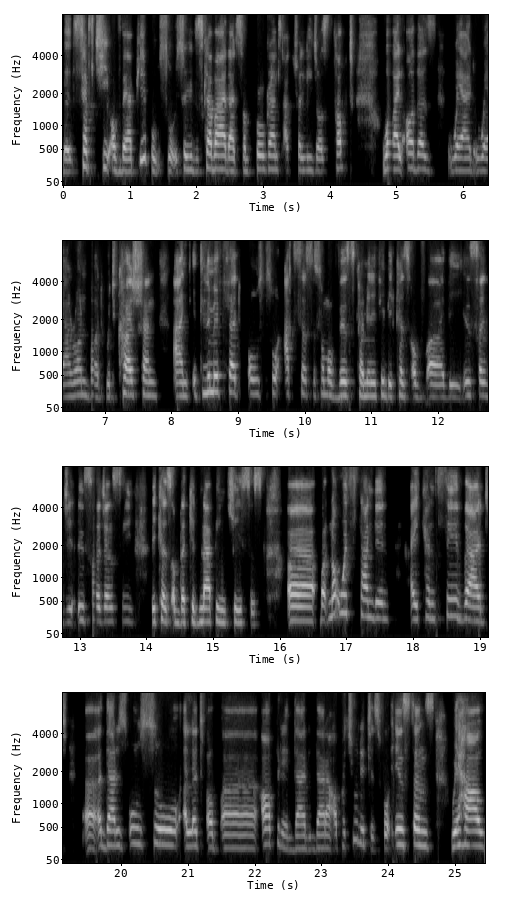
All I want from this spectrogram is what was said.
the safety of their people. So, so you discover that some programs actually just stopped while others were, were run but with caution. And it limited also access to some of this community because of uh, the insurgency because of the kidnapping cases uh, but notwithstanding, I can say that uh, there is also a lot of uh, opening, that there are opportunities. For instance, we have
